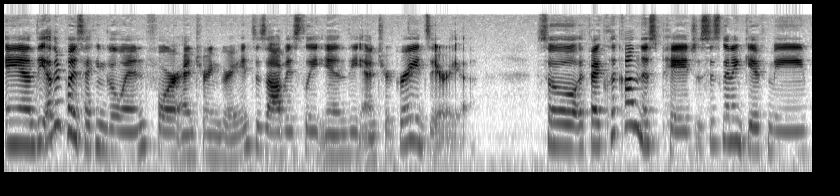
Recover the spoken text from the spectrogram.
and the other place I can go in for entering grades is obviously in the enter grades area. So if I click on this page, this is going to give me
